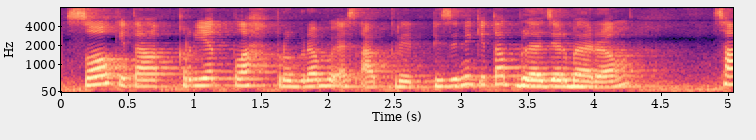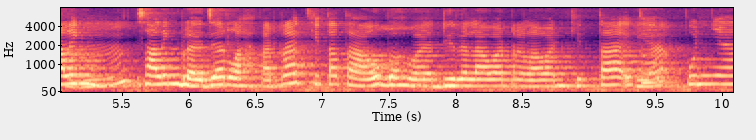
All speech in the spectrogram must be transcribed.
So, kita create lah program WS Upgrade. Di sini kita belajar bareng, saling saling belajar lah karena kita tahu bahwa di relawan-relawan kita itu Iya. punya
